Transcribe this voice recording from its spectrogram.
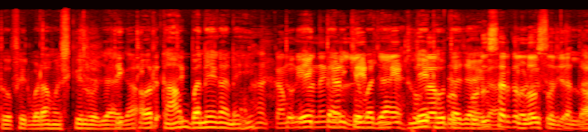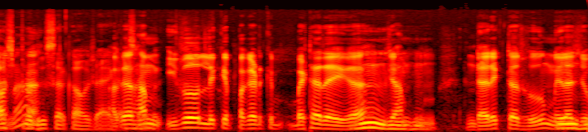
तो फिर बड़ा मुश्किल हो जाएगा दिक- और काम दिक- बनेगा नहीं हाँ, तो एक तारीख के बजाय लेट होता जाएगा। प्रोड्यूसर का लॉस हो प्रोड्यूसर का लॉस प्रोड्यूसर का हो जाएगा अगर हम ईगो लेके पकड़ के बैठे रहेगा हम्म, हम डायरेक्टर हूँ मेरा जो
